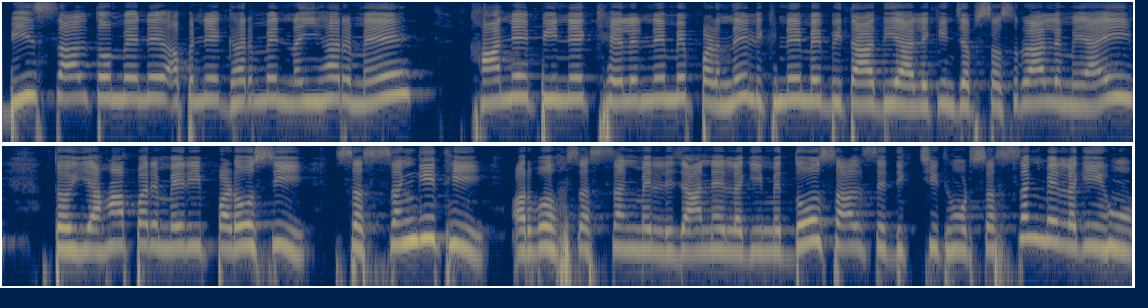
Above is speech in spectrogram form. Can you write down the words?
बीस साल तो मैंने अपने घर में नैहर में खाने पीने खेलने में पढ़ने लिखने में बिता दिया, लेकिन जब ससुराल में आई तो यहाँ पर मेरी पड़ोसी सत्संगी थी और वो सत्संग में ले जाने लगी। मैं दो साल से दीक्षित हूँ और सत्संग में लगी हूँ,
